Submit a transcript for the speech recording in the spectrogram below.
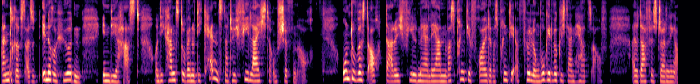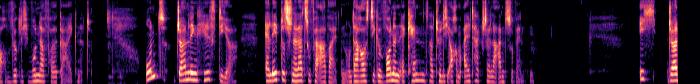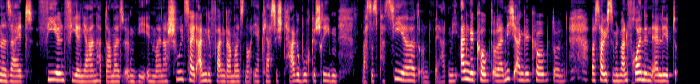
antriffst, also innere Hürden in dir hast. Und die kannst du, wenn du die kennst, natürlich viel leichter umschiffen auch. Und du wirst auch dadurch viel mehr lernen, was bringt dir Freude, was bringt dir Erfüllung, wo geht wirklich dein Herz auf. Also dafür ist Journaling auch wirklich wundervoll geeignet. Und Journaling hilft dir, Erlebtes schneller zu verarbeiten und daraus die gewonnenen Erkenntnisse natürlich auch im Alltag schneller anzuwenden. Ich journal seit vielen, vielen Jahren, habe damals irgendwie in meiner Schulzeit angefangen, damals noch eher klassisch Tagebuch geschrieben, was ist passiert und wer hat mich angeguckt oder nicht angeguckt und was habe ich so mit meinen Freundinnen erlebt.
